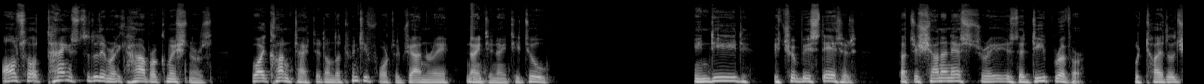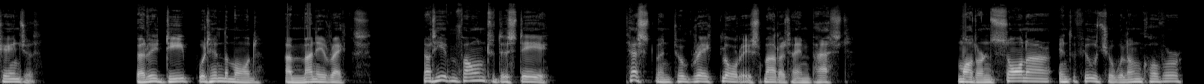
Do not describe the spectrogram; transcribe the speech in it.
Also, thanks to the Limerick Harbour Commissioners who I contacted on the 24th of January 1992. Indeed, it should be stated that the Shannon Estuary is a deep river with tidal changes. Buried deep within the mud are many wrecks, not even found to this day, testament to a great glorious maritime past. Modern sonar in the future will uncover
